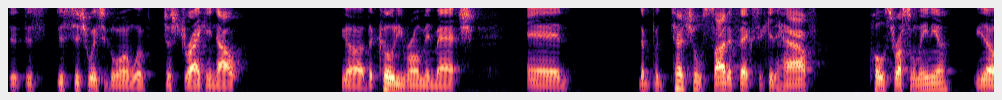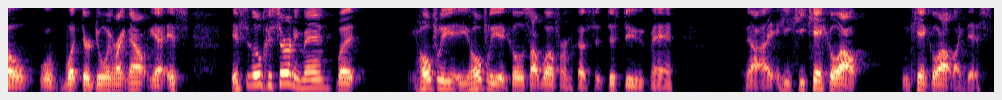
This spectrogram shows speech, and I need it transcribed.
this this situation going with just dragging out uh, the Cody Roman match and the potential side effects it could have post WrestleMania. You know what they're doing right now. Yeah, it's it's a little concerning, man. But hopefully, hopefully it goes out well for him because this dude, man, know, he he can't go out. He can't go out like this.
